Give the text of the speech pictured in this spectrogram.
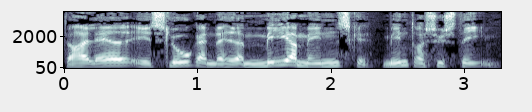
der har lavet et slogan, der hedder mere menneske, mindre system.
